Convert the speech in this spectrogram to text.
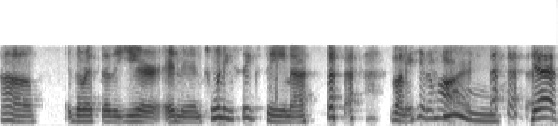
come the rest of the year, and then 2016, I gonna hit them hard. Ooh, yes,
